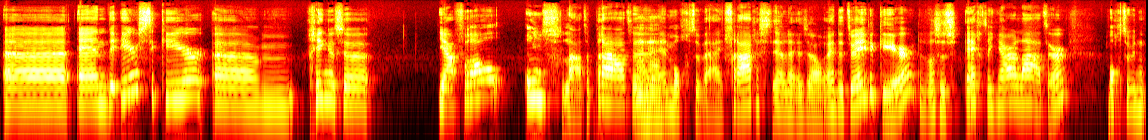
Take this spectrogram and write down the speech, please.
Eh, en de eerste keer ehm, gingen ze ja, vooral ons laten praten Mhm. en mochten wij vragen stellen en zo. En de tweede keer, dat was dus echt een jaar later, mochten we,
